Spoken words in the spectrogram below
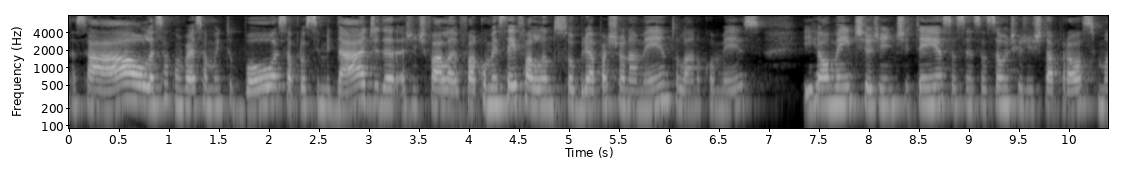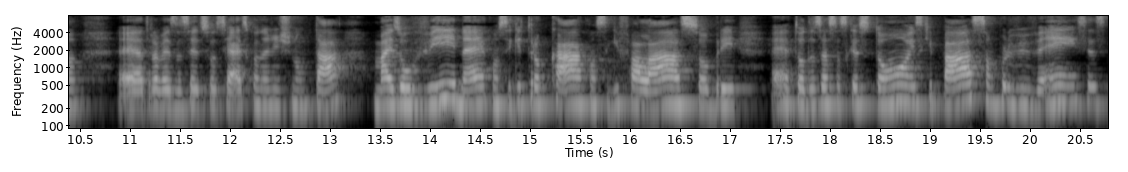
essa aula, essa conversa muito boa, essa proximidade. Da, a gente fala, fala, comecei falando sobre apaixonamento lá no começo. E realmente a gente tem essa sensação de que a gente está próxima é, através das redes sociais quando a gente não está, mas ouvir, né, conseguir trocar, conseguir falar sobre é, todas essas questões que passam por vivências,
